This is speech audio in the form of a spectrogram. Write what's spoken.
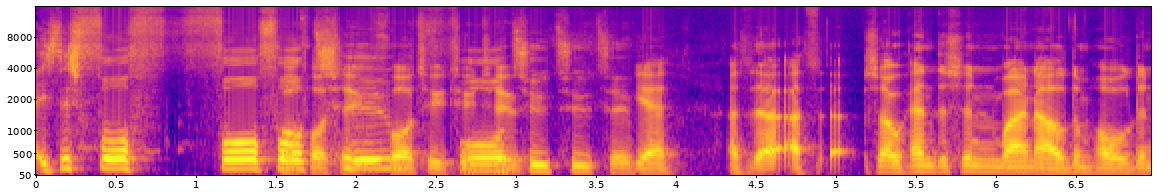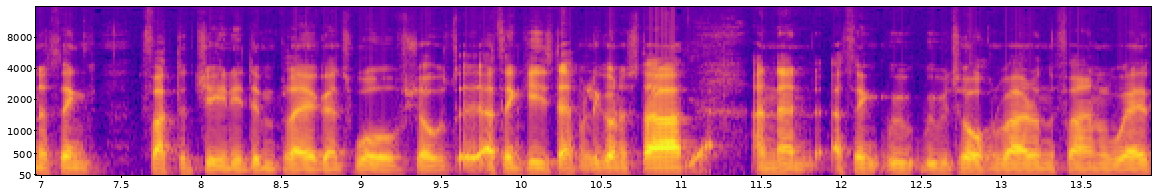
is this 4 4 4 2 4 2 2 4 2 2 2 Yeah. I th- I th- so Henderson, Wijnaldum, Holden, I think fact that Genie didn't play against Wolves shows. I think he's definitely going to start. Yeah. And then I think we, we were talking about on the final wave.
